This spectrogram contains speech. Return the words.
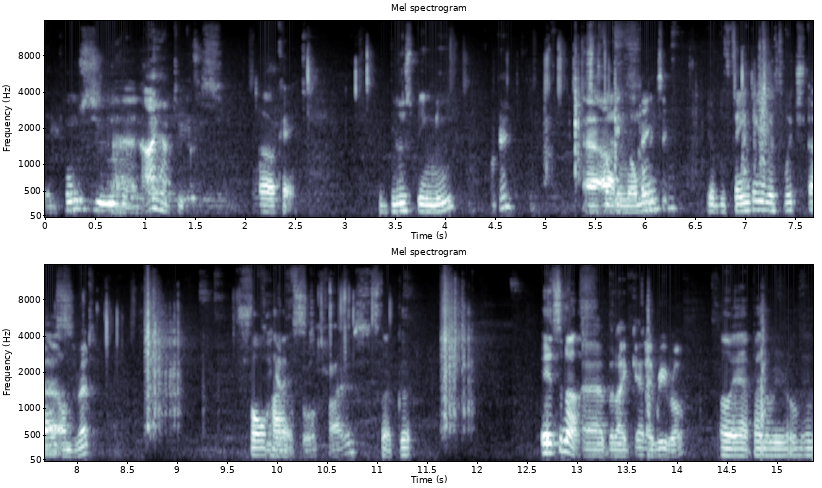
And I have two dice. Okay, the blues being me. Okay. Uh, I'll be Starting normally. feinting You'll be feinting with which dice? uh, on the red. Four You get four fires. It's not good. It's enough. Uh, but I get a reroll. oh yeah, binary roll. Yeah.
